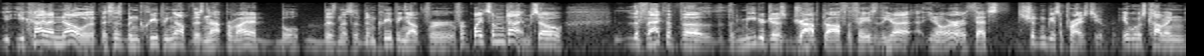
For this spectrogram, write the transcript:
you, you kind of know that this has been creeping up. This not provided business has been creeping up for for quite some time. So the fact that the the meter just dropped off the face of the uh, you know Earth that shouldn't be a surprise to you. It was coming.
